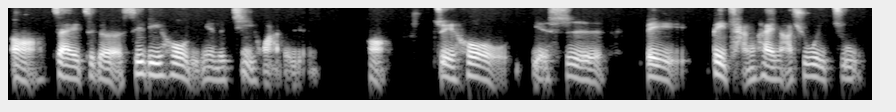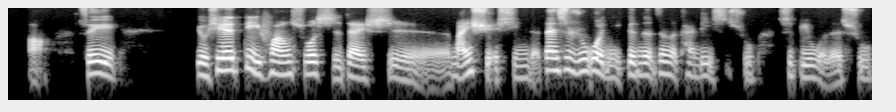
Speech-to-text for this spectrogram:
啊，在这个 City Hall 里面的计划的人啊，最后也是被被残害拿去喂猪啊，所以。有些地方说实在是蛮血腥的，但是如果你跟着真的看历史书，是比我的书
